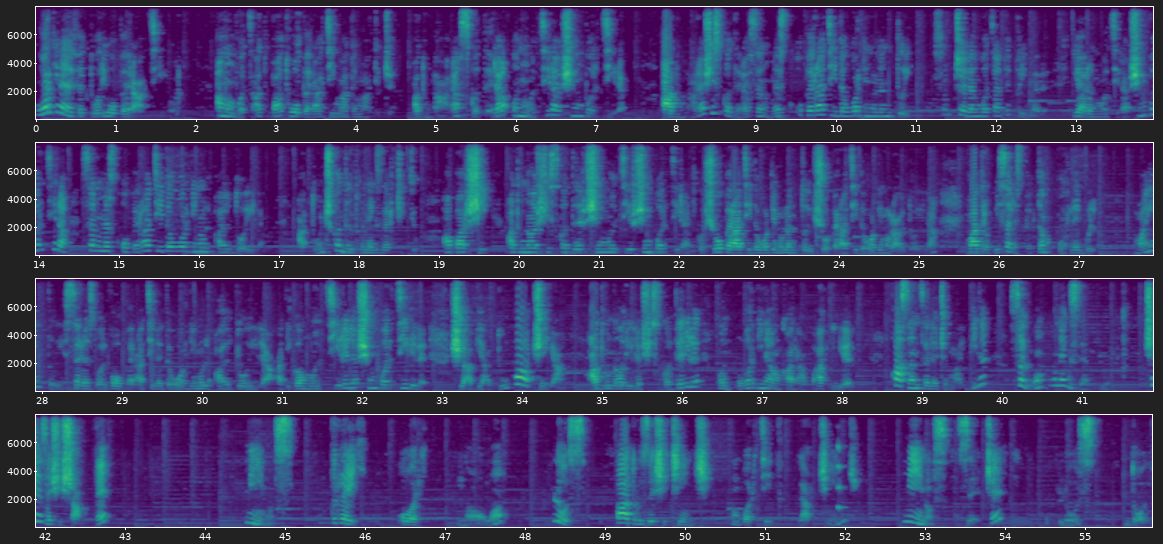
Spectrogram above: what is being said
Ordinea efectuării operațiilor. Am învățat patru operații matematice. Adunarea, scăderea, înmulțirea și împărțirea. Adunarea și scăderea se numesc operații de ordinul întâi, sunt cele învățate primele, iar înmulțirea și împărțirea se numesc operații de ordinul al doilea. Atunci când într-un exercițiu apar și adunări și scăderi și înmulțiri și împărțiri, adică și operații de ordinul întâi și operații de ordinul al doilea, va trebui să respectăm o regulă. Mai întâi se rezolvă operațiile de ordinul al doilea, adică mulțirile și împărțirile, și abia după aceea adunările și scăderile în ordinea în care apar ele. Ca să înțelegem mai bine, să luăm un exemplu. 57 minus 3 ori 9 plus 45 împărțit la 5 minus 10 plus 2.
